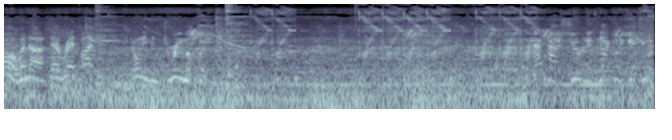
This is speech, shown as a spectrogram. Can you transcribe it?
Oh, and uh, that red button. Don't even dream of pushing. Shooting is not going to get you a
